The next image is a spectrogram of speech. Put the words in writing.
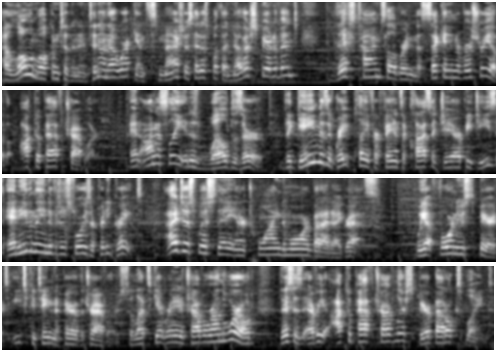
Hello and welcome to the Nintendo Network and Smash has hit us with another Spirit event, this time celebrating the second anniversary of Octopath Traveler. And honestly, it is well deserved. The game is a great play for fans of classic JRPGs, and even the individual stories are pretty great. I just wish they intertwined more, but I digress. We got four new spirits, each containing a pair of the travelers, so let's get ready to travel around the world. This is every Octopath Traveler Spirit Battle Explained.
